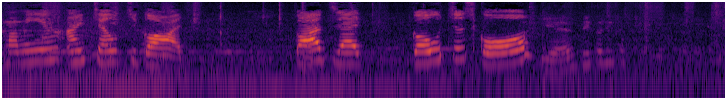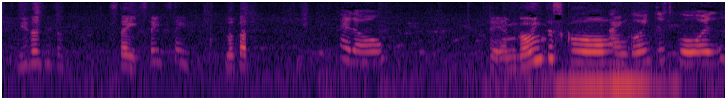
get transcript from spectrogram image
Mommy, I tell to God. God said, go to school. Yes, dito, dito. Dito, dito. Stay, stay, stay. Look at. Hello. Say, I'm going to school. I'm going to school.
